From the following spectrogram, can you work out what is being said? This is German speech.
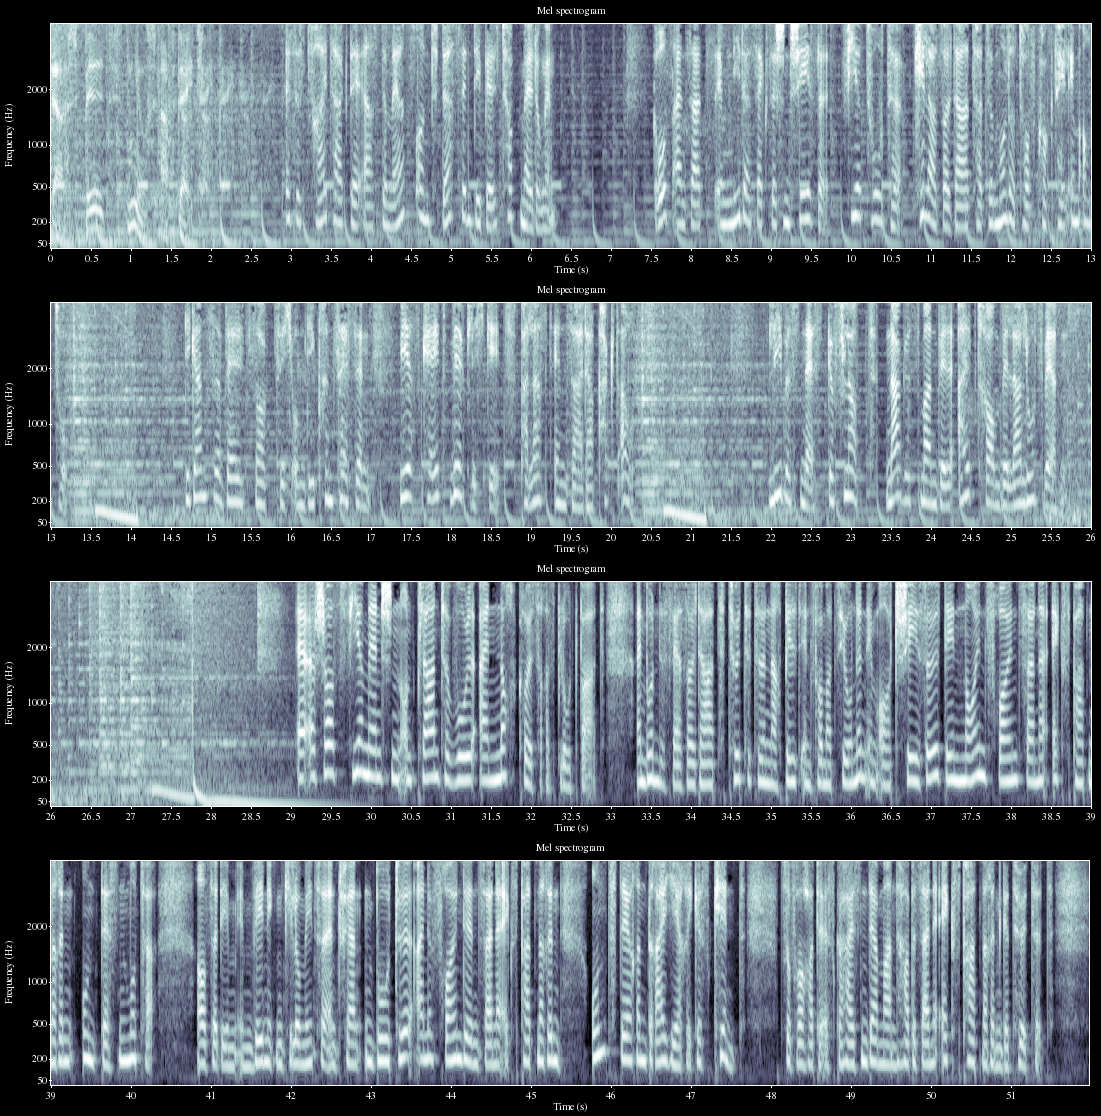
Das Bild News Update. Es ist Freitag, der 1. März und das sind die Bild meldungen Großeinsatz im niedersächsischen Schesel. Vier Tote. Killersoldat hatte Molotow-Cocktail im Auto. Die ganze Welt sorgt sich um die Prinzessin. Wie es Kate wirklich geht. Palast Insider packt aus. Liebesnest gefloppt. Nagelsmann will Albtraumvilla loswerden. Er erschoss vier Menschen und plante wohl ein noch größeres Blutbad. Ein Bundeswehrsoldat tötete nach Bildinformationen im Ort Schesel den neuen Freund seiner Ex-Partnerin und dessen Mutter. Außerdem im wenigen Kilometer entfernten Botel eine Freundin seiner Ex-Partnerin und deren dreijähriges Kind. Zuvor hatte es geheißen, der Mann habe seine Ex-Partnerin getötet.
